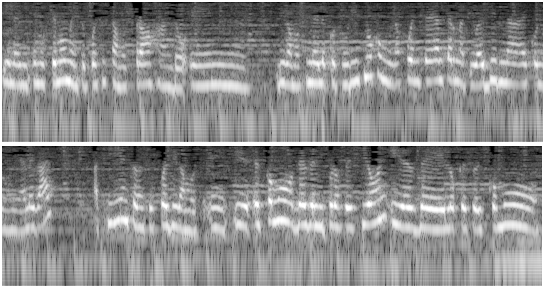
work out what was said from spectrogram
Y en, en este momento pues estamos trabajando en digamos en el ecoturismo como una fuente alternativa y digna de economía legal aquí entonces pues digamos eh, y es como desde mi profesión y desde lo que soy como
